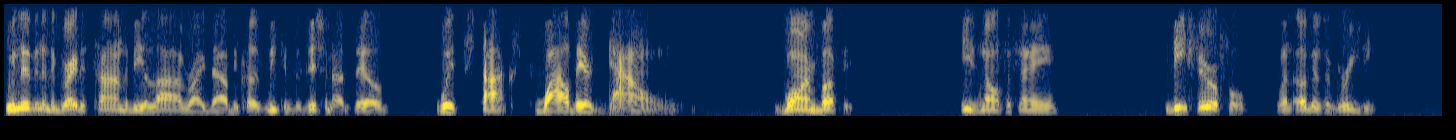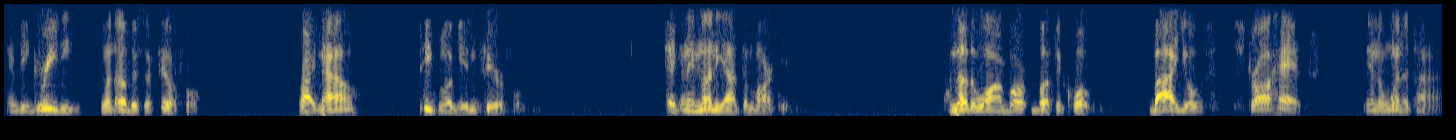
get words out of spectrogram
We're living in the greatest time to be alive right now because we can position ourselves with stocks while they're down. Warren Buffett, he's known for saying, be fearful when others are greedy and be greedy when others are fearful. Right now, people are getting fearful, taking their money out the market. Another Warren Buffett quote, buy your straw hats in the wintertime.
